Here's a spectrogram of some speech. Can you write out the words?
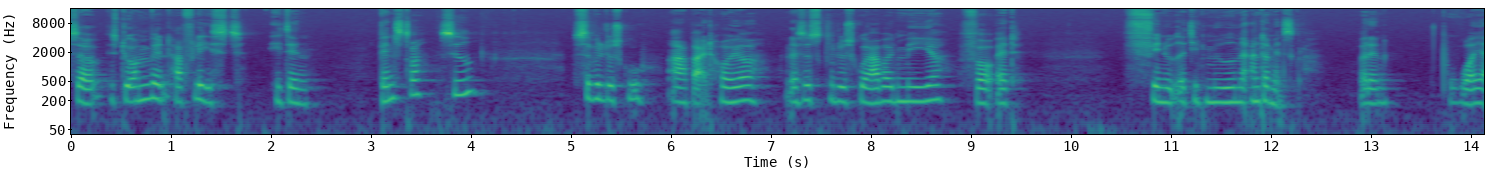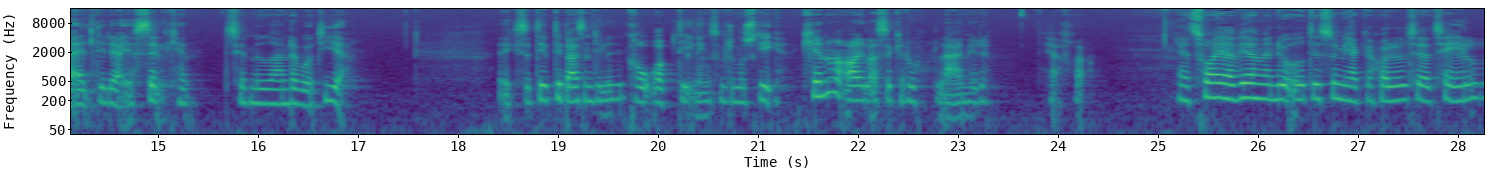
Så hvis du omvendt har flest i den venstre side, så vil du skulle arbejde højere, eller så skulle du skulle arbejde mere for at finde ud af dit møde med andre mennesker. Hvordan bruger jeg alt det der, jeg selv kan, til at møde andre, hvor de er. Ikke? Så det, det er bare sådan en lille grov opdeling, som du måske kender, og ellers så kan du lege med det herfra. Jeg tror, jeg er ved at være nået det, som jeg kan holde til at tale,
